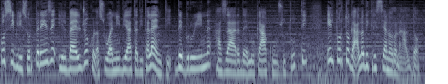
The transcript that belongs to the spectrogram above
Possibili sorprese, il Belgio con la sua nidiata di talenti, De Bruyne, Hazard e Lukaku su tutti e il Portogallo di Cristiano Ronaldo.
